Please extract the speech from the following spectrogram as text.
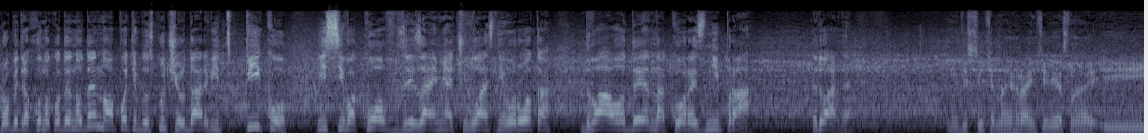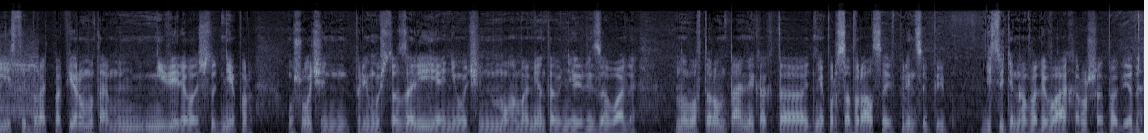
робить рахунок 1-1, ну а потім блискучий удар від піку. І Сіваков зрізає м'яч у власні ворота. 2-1 на користь Дніпра. Едуарде. Ну, действительно, игра интересная. И если брать по первому тайму, не верилось, что Днепр уж очень преимущество Зари, и они очень много моментов не реализовали. Но во втором тайме как-то Днепр собрался, и, в принципе, действительно волевая хорошая победа,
